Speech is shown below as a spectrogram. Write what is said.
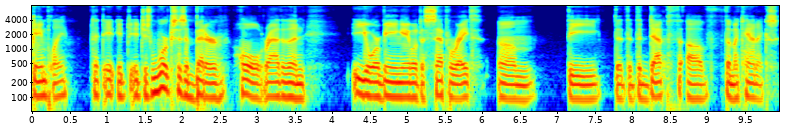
gameplay. That it, it, it just works as a better whole rather than your being able to separate um, the, the the depth of the mechanics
